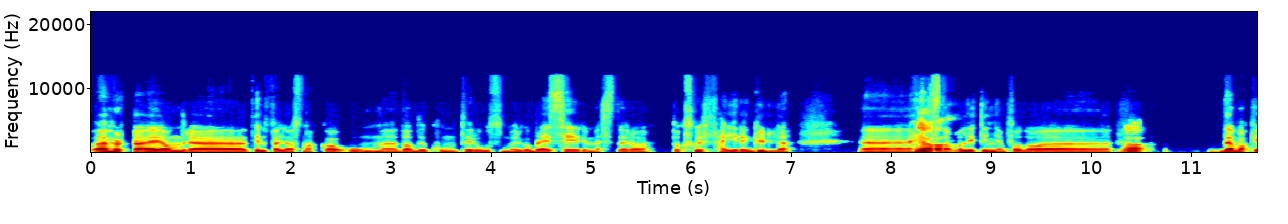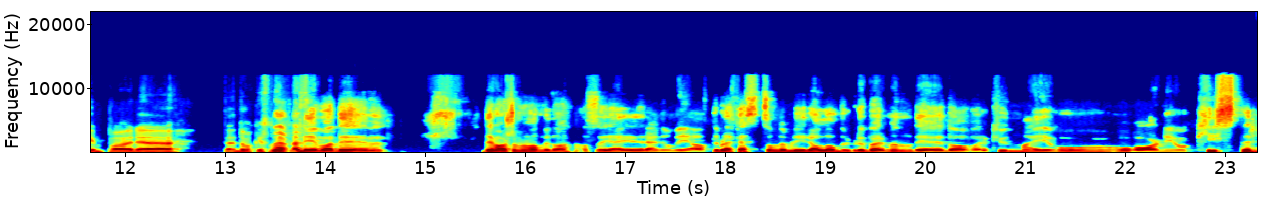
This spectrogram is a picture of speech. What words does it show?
Jeg hørte deg i andre tilfeller snakke om eh, da du kom til Rosenborg og ble seriemester og dere skulle feire gullet. Eh, Helstad ja. var litt inne på det. Ja det var ikke bare Det, det var ikke stor fest? Nei, det var, det, det var som en vanlig dag. Altså, jeg regner jo med at det ble fest, som det blir i alle andre klubber. Men det, da var det kun meg og, og Arnie og Christer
